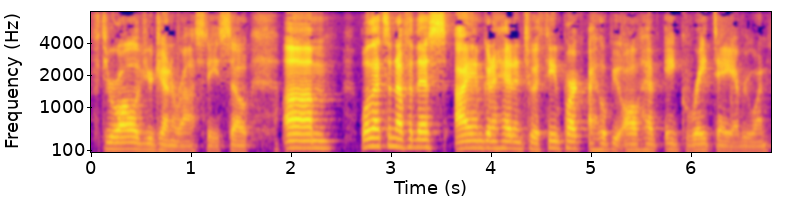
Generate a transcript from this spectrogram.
through all of your generosity. So, um, well, that's enough of this. I am going to head into a theme park. I hope you all have a great day, everyone.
